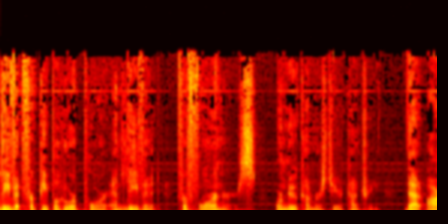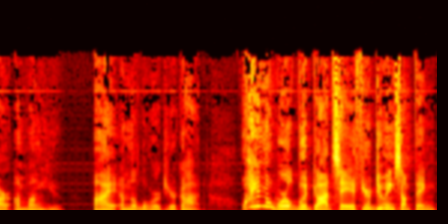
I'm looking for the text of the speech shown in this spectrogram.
Leave it for people who are poor and leave it for foreigners or newcomers to your country that are among you. I am the Lord your God. Why in the world would God say, if you're doing something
